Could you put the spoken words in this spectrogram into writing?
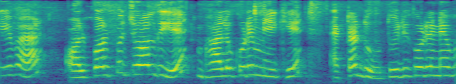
এবার অল্প অল্প জল দিয়ে ভালো করে মেখে একটা ডো তৈরি করে নেব।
